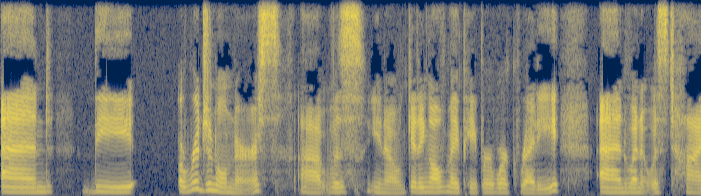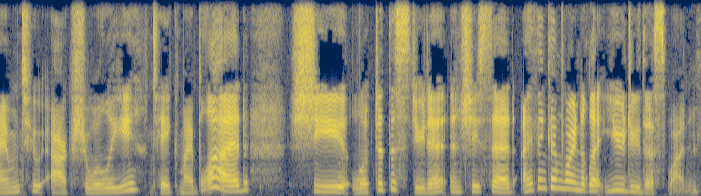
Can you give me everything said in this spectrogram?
And the original nurse uh, was, you know, getting all of my paperwork ready. And when it was time to actually take my blood, she looked at the student and she said, I think I'm going to let you do this one.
